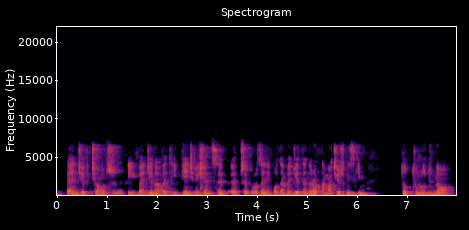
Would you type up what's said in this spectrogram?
będzie w ciąży i będzie nawet i 5 miesięcy e, przed urodzeniem, potem będzie ten rok na macierzyńskim, to trudno,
